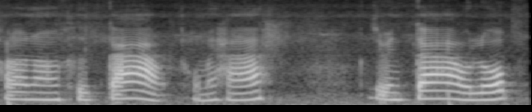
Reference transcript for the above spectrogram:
คอรนอคือ9ถูกไหมคะ ก็จะเป็น9ลบ1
